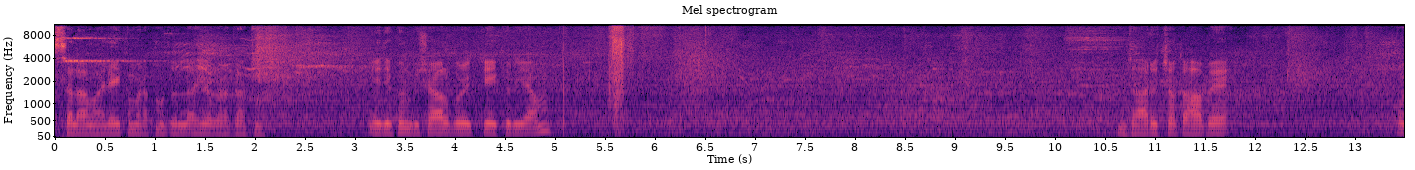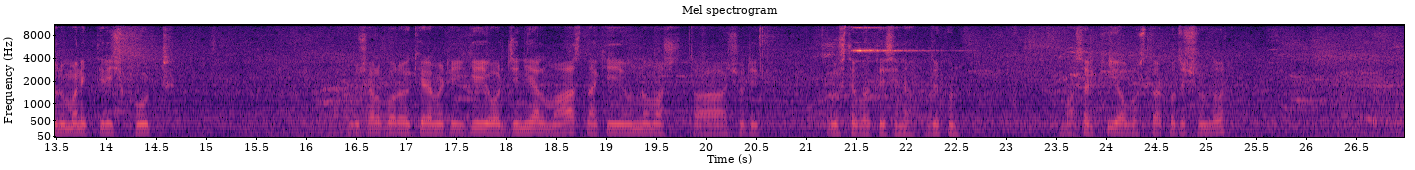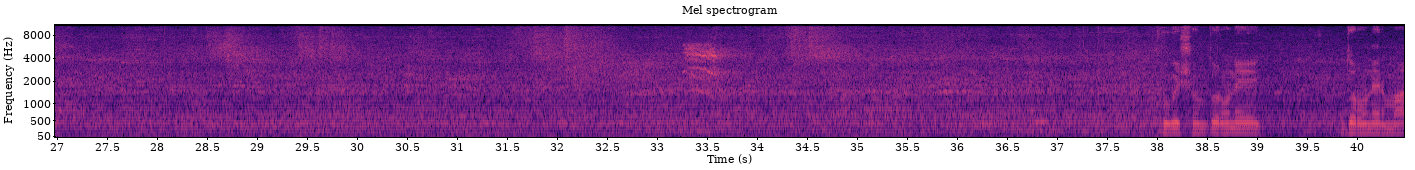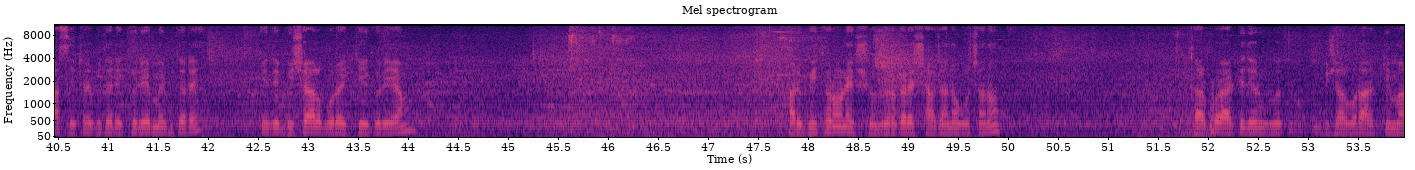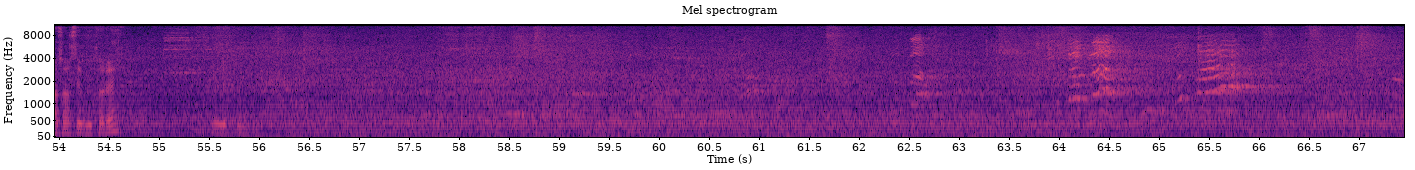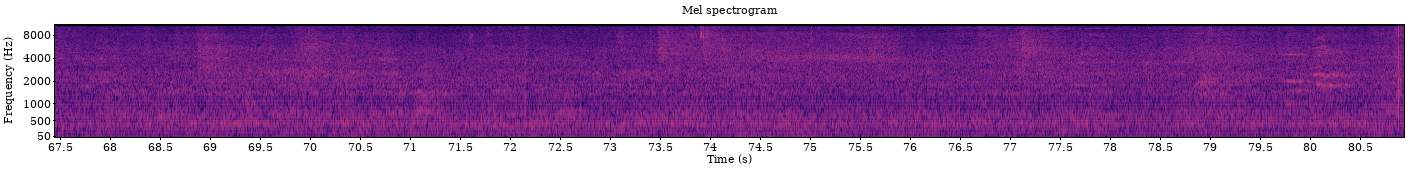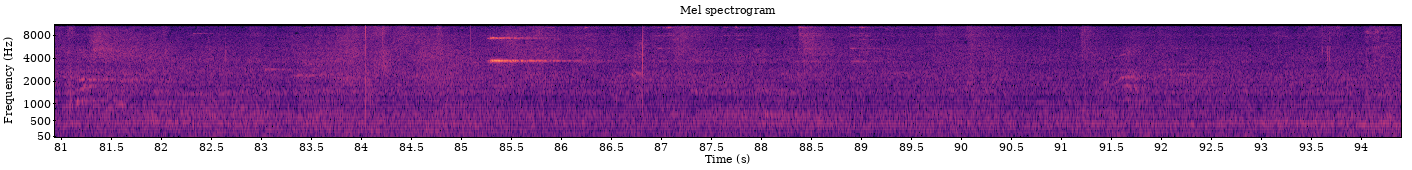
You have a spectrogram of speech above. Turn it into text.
আসসালামু আলাইকুম রহমতুল্লাহ বরকাত এই দেখুন, বিশাল বড় একটি অ্যাকুরিয়াম যার উচ্চতা হবে অনুমানিক তিরিশ ফুট। বিশাল বড় অ্যাকুরিয়াম এটি কি অরিজিনাল মাছ নাকি অন্য মাছ? তা সঠিক বুঝতে পারতেছি না। দেখুন, মাছের কি অবস্থা, কত সুন্দর। খুবই সুন্দর অনেক ধরনের মাছ। এটার ভিতরে অ্যাকুরিয়ামের ভিতরে কিন্তু বিশাল বড় একটি অ্যাকুরিয়াম আর ভিতরে অনেক সুন্দর করে সাজানো, গোছানো। তারপর আরেকটি দেখুন, বিশাল বড় আরেকটি মাছ আছে ভিতরে।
